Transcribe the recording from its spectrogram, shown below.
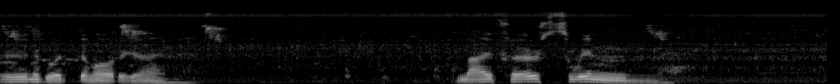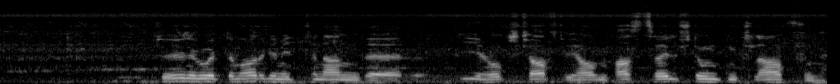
Schönen guten Morgen. My first swim. Schönen guten Morgen miteinander. Ich habe es geschafft. Wir haben fast zwölf Stunden geschlafen.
